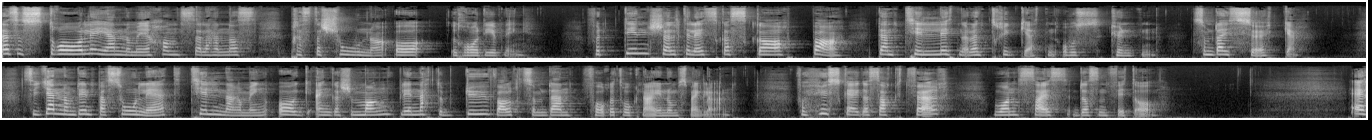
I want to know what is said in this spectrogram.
Den som stråler igjennom i hans eller hennes prestasjoner og rådgivning. For din selvtillit skal skape den tilliten og den tryggheten hos kunden som de søker. Så gjennom din personlighet, tilnærming og engasjement blir nettopp du valgt som den foretrukne eiendomsmegleren. For husk jeg har sagt før one size doesn't fit all. Jeg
